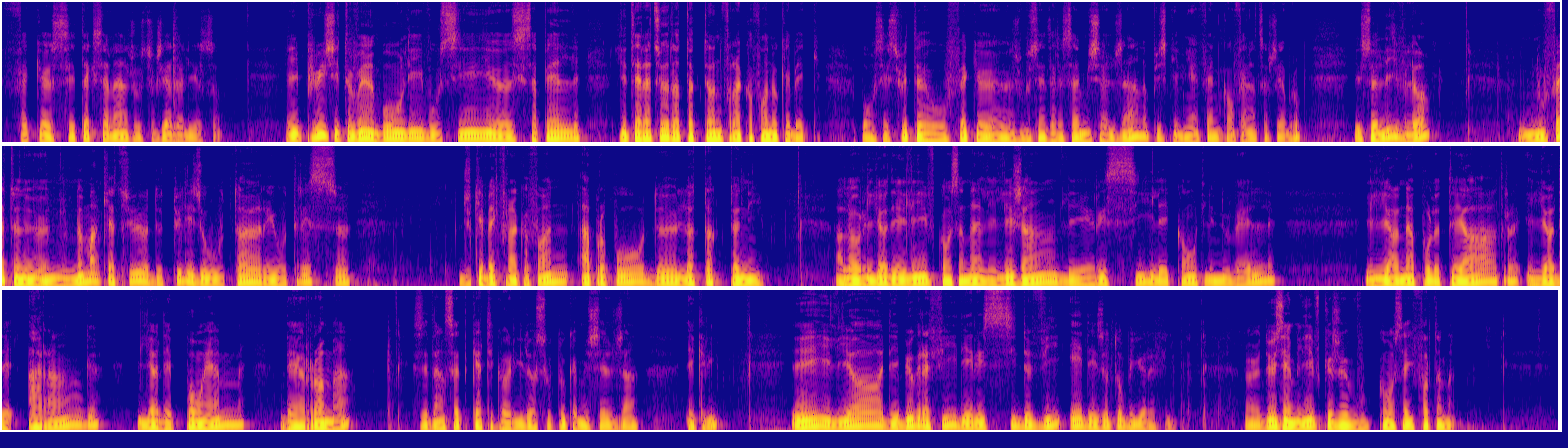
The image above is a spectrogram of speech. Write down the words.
Fait que c'est excellent, je vous suggère de lire ça. Et puis, j'ai trouvé un bon livre aussi euh, qui s'appelle Littérature autochtone francophone au Québec. Bon, c'est suite euh, au fait que je me suis intéressé à Michel Jean, puisqu'il vient faire une conférence à Sherbrooke. Et ce livre-là nous fait une, nomenclature de tous les auteurs et autrices du Québec francophone à propos de l'autochtonie. Alors, il y a des livres concernant les légendes, les récits, les contes, les nouvelles. Il y en a pour le théâtre, il y a des harangues, il y a des poèmes, des romans. C'est dans cette catégorie-là surtout que Michel Jean écrit. Et il y a des biographies, des récits de vie et des autobiographies. Un deuxième livre que je vous conseille fortement.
